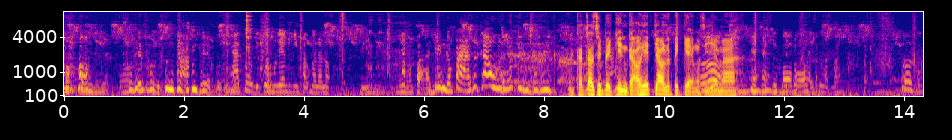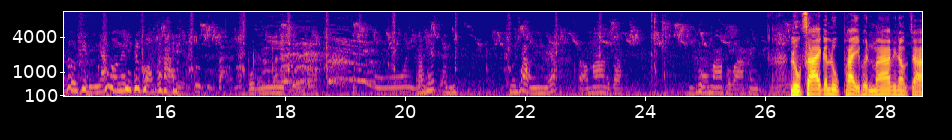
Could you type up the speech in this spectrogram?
โอ้ยผงขึ้นน้ำเด็ดผงถ้าตูดดีกว่ามึงเลี้ยงไปกินข้าวเพื่อนแล้วเนาะนี่น้ำป่ากินกับป่าคือเก่าเลยกินกันนี่ข้าเจ้าสิไปกินก็เอาเฮ็ดเจ้าแล้วไปแกงว่าสิยายมาโบโบให้ตูดนะโทษโทษกินอีหยังของในนี้ของไปหาเฮ็ดตูดกินปลานะบุมีเสียงโอ้ย ก็เฮ็ดอันมือช่างอย่างเงี้ยต่อมาแล้วก็โทรมาเพราะว่าให้ลูกชายกับลูกไผ่เพิ่นมาพี่น้องจ๋า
